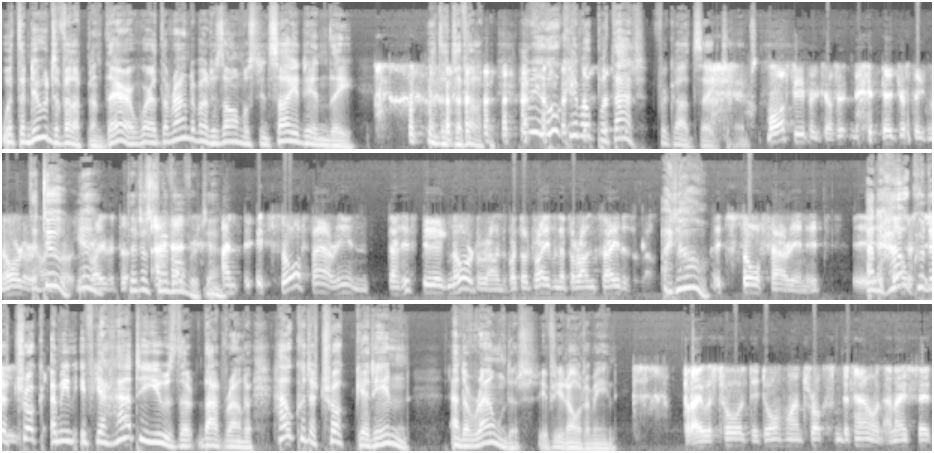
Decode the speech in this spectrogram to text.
with the new development there, where the roundabout is almost inside in the in the development. I mean, who came up with that? For God's sake, James. Most people just they just ignore it. They do, yeah. They just drive over it, yeah. And it's so far in that if they ignore the roundabout, they're driving at the wrong side of the roundabout. I know. It's so far in. It's and how could a truck? I mean, if you had to use the, that roundabout, how could a truck get in and around it? If you know what I mean. But I was told they don't want trucks in the town, and I said,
